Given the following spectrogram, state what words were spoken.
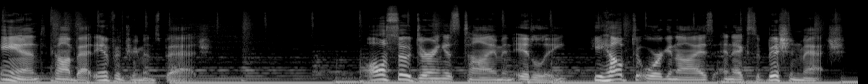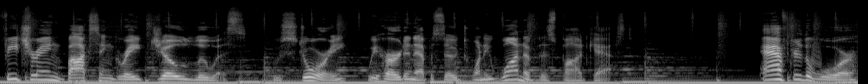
and Combat Infantryman's Badge. Also, during his time in Italy, he helped to organize an exhibition match featuring boxing great Joe Louis, whose story we heard in episode 21 of this podcast. After the war,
